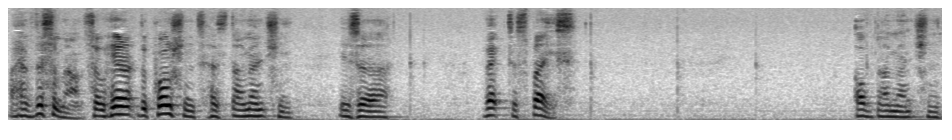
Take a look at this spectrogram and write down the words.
I have this amount. So here the quotient has dimension is a vector space of dimension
